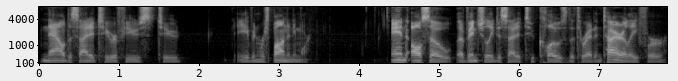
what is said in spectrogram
now decided to refuse to even respond anymore. And also eventually decided to close the thread entirely for,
